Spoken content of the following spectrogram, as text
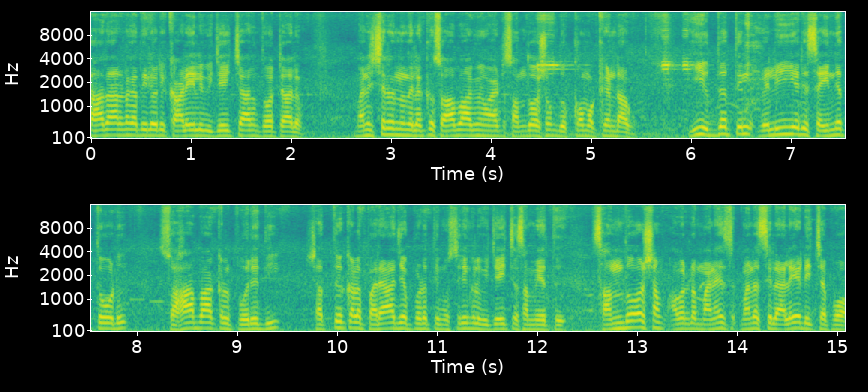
സാധാരണഗതിയിൽ ഒരു കളിയിൽ വിജയിച്ചാലും തോറ്റാലും മനുഷ്യരെന്ന നിലയ്ക്ക് സ്വാഭാവികമായിട്ട് സന്തോഷവും ദുഃഖവും ഒക്കെ ഉണ്ടാകും. ഈ യുദ്ധത്തിൽ വലിയൊരു സൈന്യത്തോട് സ്വഹാബാക്കൾ പൊരുതി ശത്രുക്കളെ പരാജയപ്പെടുത്തി മുസ്ലിങ്ങൾ വിജയിച്ച സമയത്ത് സന്തോഷം അവരുടെ മനസ്സ് മനസ്സിൽ അലയടിച്ചപ്പോൾ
